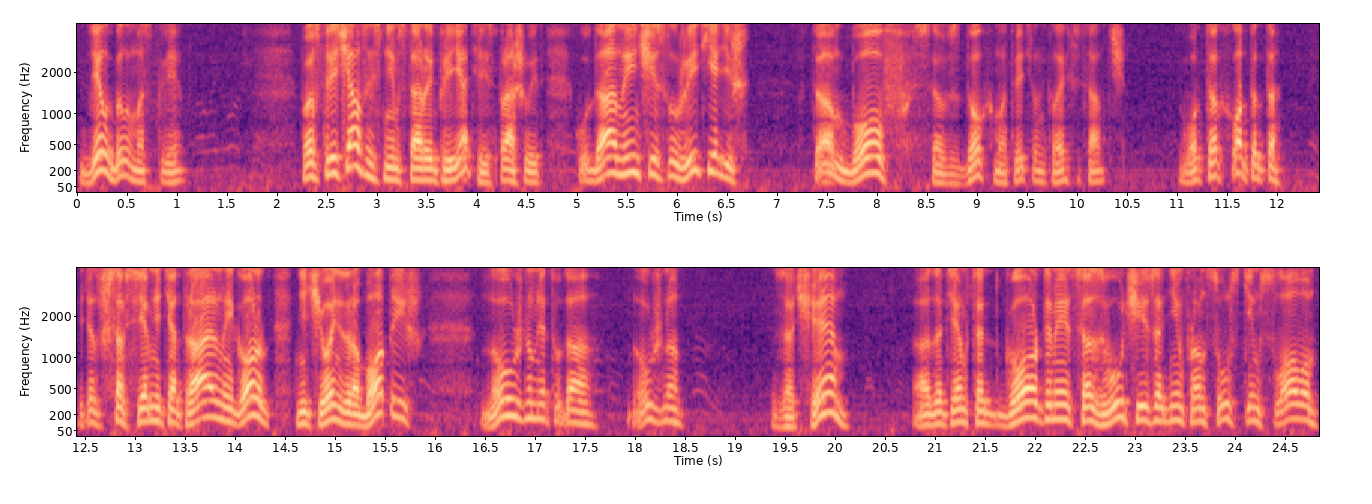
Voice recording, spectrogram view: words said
Дело было в Москве. Повстречался с ним старый приятель и спрашивает, «Куда нынче служить едешь?» «В Тамбов», — со вздохом ответил Николай Хрисантович. «Вот охота-то! Ведь это ж совсем не театральный город, ничего не заработаешь. Нужно мне туда, Нужно. Зачем? А затем, что этот город имеет созвучие с одним французским словом.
